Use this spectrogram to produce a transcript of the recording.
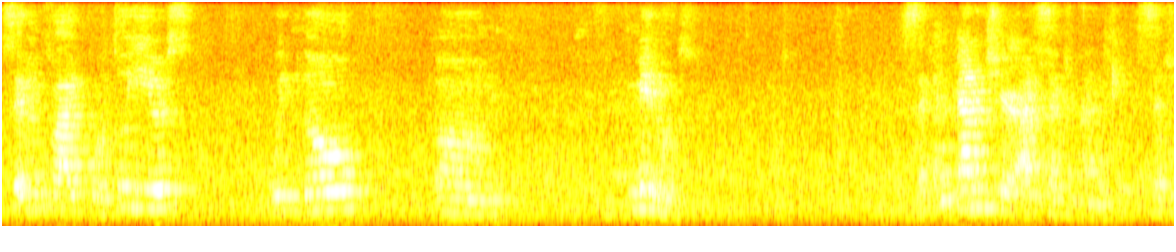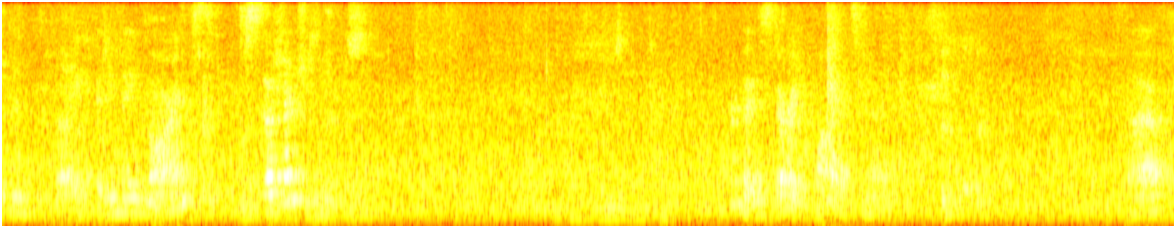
2.75 for two years, with no um, minimums. Second? Madam Chair, I second that. Seconded by Eddie Mae Barnes. Discussion? Everybody's very quiet tonight. Uh,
